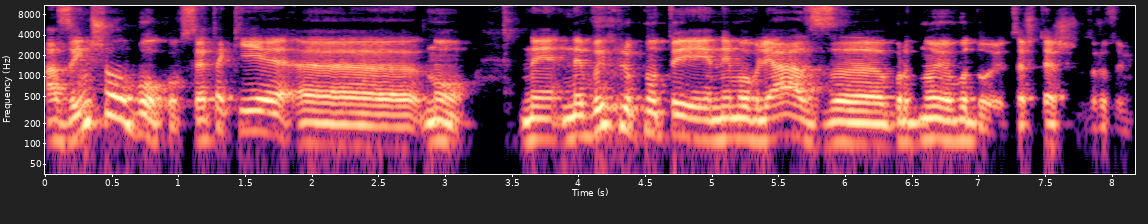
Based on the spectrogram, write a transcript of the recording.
а з іншого боку, все-таки е, ну, не, не вихлюпнути немовля з брудною водою. Це ж теж зрозуміло.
